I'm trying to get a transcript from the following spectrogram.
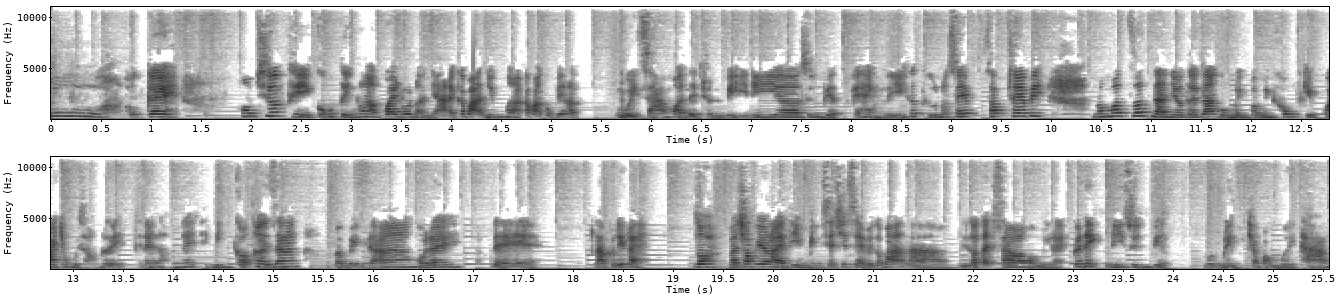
Uh, Ok. Hôm trước thì cũng tính là quay luôn ở nhà đấy các bạn Nhưng mà các bạn có biết là buổi sáng mà để chuẩn bị đi uh, xuyên Việt cái hành lý các thứ nó xếp sắp xếp ý nó mất rất là nhiều thời gian của mình và mình không kịp quay trong buổi sáng đấy. Thế nên là hôm nay thì mình có thời gian và mình đã ngồi đây để làm clip này. Rồi và trong video này thì mình sẽ chia sẻ với các bạn là lý do tại sao mà mình lại quyết định đi xuyên Việt một mình trong vòng 10 tháng.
